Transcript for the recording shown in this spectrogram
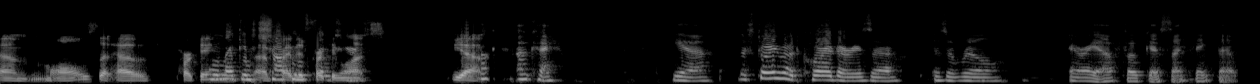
um, malls that have parking, Oh, like in uh, private parking lots. Yeah, Okay. Yeah, the Story Road corridor is a is a real area of focus. I think that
